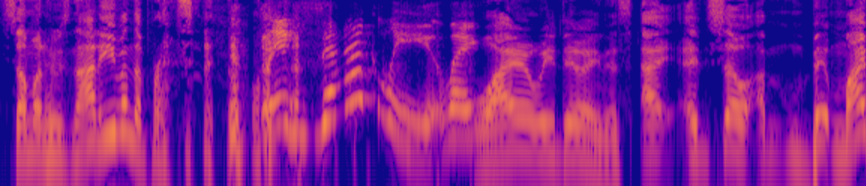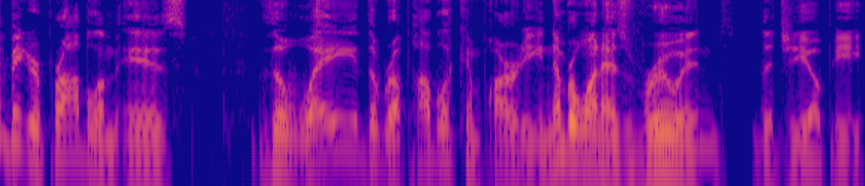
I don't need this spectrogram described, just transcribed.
someone who's not even the president? like, exactly. Like why are we doing this? I, and so um, my bigger problem is the way the Republican Party number 1 has ruined the GOP,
